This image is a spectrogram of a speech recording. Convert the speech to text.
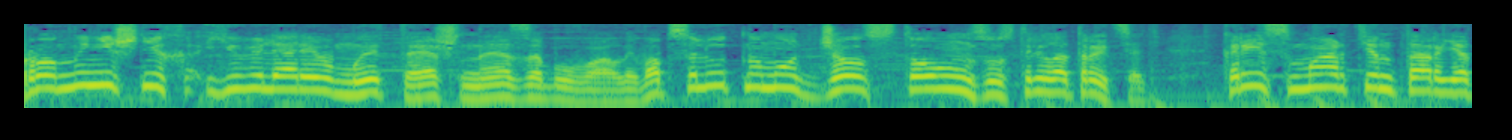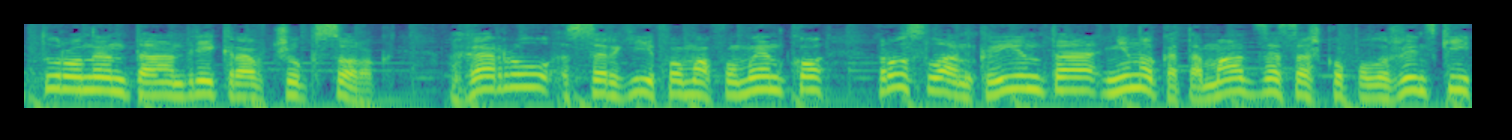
Про нинішніх ювілярів ми теж не забували. В абсолютному Джосс Стоун зустріла 30, Кріс Мартін, Тар'я Туронен та Андрій Кравчук 40, Гару, Сергій Фома Фоменко, Руслан Квінта, Ніно Катамадзе, Сашко Положинський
